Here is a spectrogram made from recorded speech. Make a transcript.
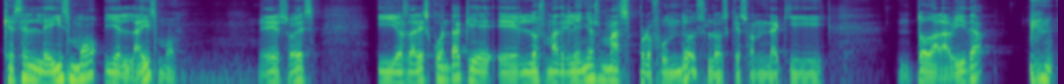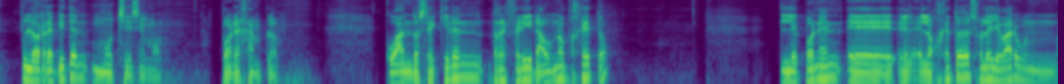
que es el leísmo y el laísmo. Eso es. Y os daréis cuenta que eh, los madrileños más profundos, los que son de aquí toda la vida, lo repiten muchísimo. Por ejemplo, cuando se quieren referir a un objeto, le ponen. Eh, el, objeto suele llevar un,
